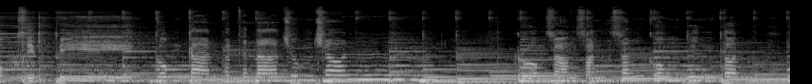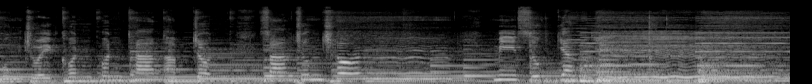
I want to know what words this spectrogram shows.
60 ปีกรมการพัฒนาชุมชน รวมสร้างสรรค์สังคมพึ่งตน มุ่งช่วยคนพ้นทางอับจน สร้างชุมชน มีสุขยั่งยืน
